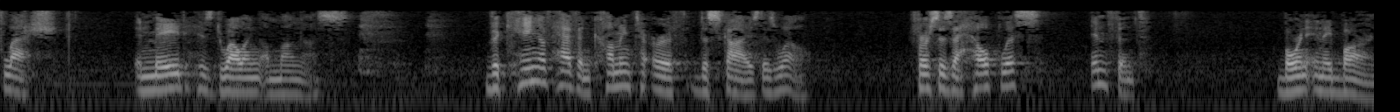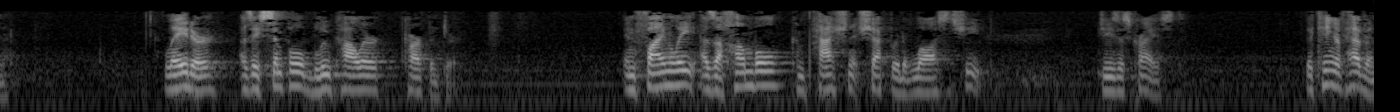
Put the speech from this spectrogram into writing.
flesh and made his dwelling among us. The king of heaven coming to earth disguised as well. First, as a helpless infant born in a barn. Later, as a simple blue collar carpenter. And finally, as a humble, compassionate shepherd of lost sheep, Jesus Christ. The King of Heaven,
